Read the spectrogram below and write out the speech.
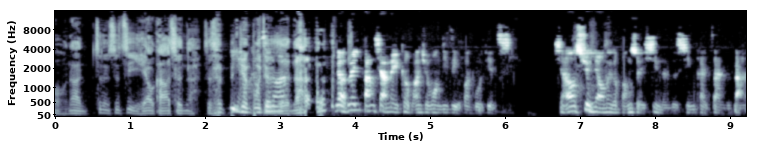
哦，那真的是自己也要卡撑啊，这是 怨不得人啊。没有在当下那一刻完全忘记自己换过电池，想要炫耀那个防水性能的心态占了大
